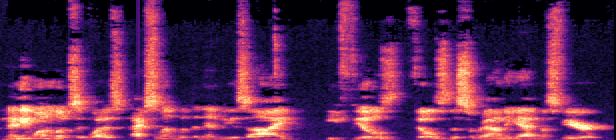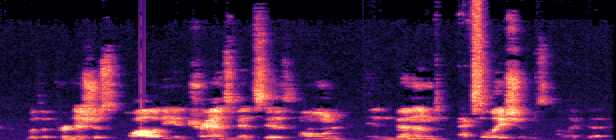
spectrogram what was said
When anyone looks at what is excellent with an envious eye, he feels, fills the surrounding atmosphere with a pernicious quality and transmits his own envenomed exhalations. I like that.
